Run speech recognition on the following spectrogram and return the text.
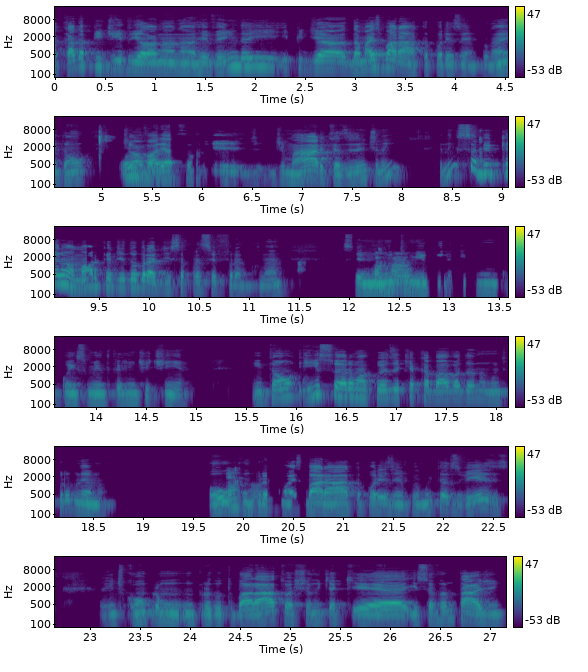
a cada pedido ia lá na, na revenda e, e pedia da mais barata, por exemplo, né? Então, tinha uma Uhum, variação de, de, de marcas, a gente nem, eu nem sabia o que era uma marca de dobradiça, para ser franco, né? Ser muito aham, humilde com o conhecimento que a gente tinha. Então, isso era uma coisa que acabava dando muito problema ou comprando aham, mais barata, por exemplo. Muitas vezes a gente compra um, um produto barato achando que é, isso é vantagem.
